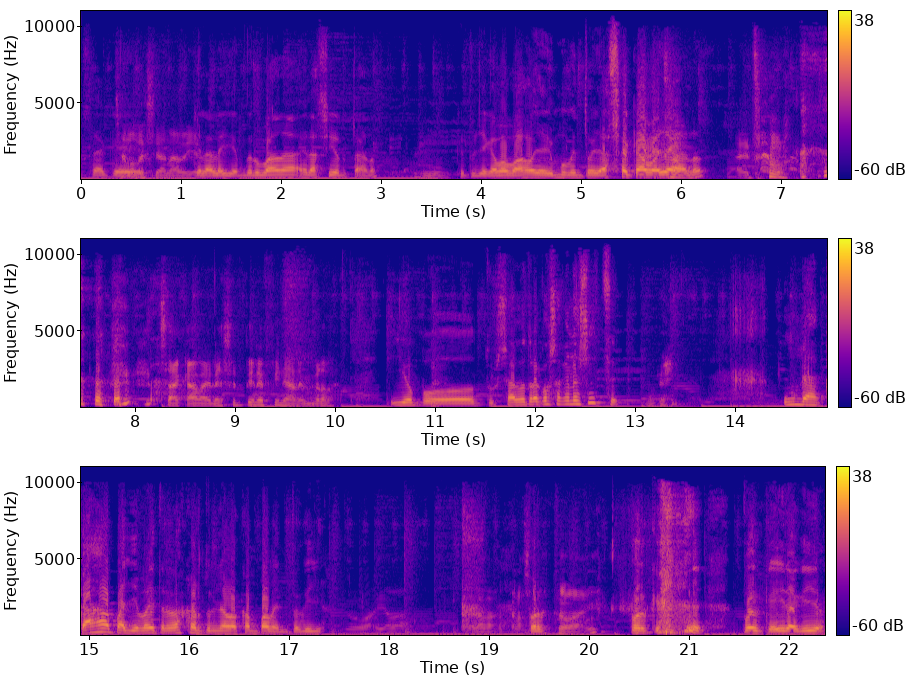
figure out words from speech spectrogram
O sea se lo que, deseo a nadie. que la leyenda urbana era cierta, ¿no? Mm, Que tú llegabas abajo y hay un momento ya se acaba ya, ¿no? Ahí estamos. se acaba, el Excel tiene final, en verdad. Y yo, pues, ¿tú sabes otra cosa que no existe? Ok. Una caja para llevar y traer las cartulinas a los campamentos, Guillo. Yo ahí. Te la, la Por- toda, ¿eh? Porque, porque mira, Guillo,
